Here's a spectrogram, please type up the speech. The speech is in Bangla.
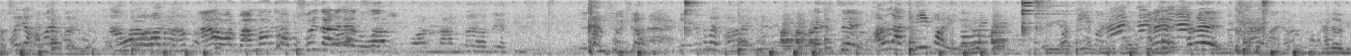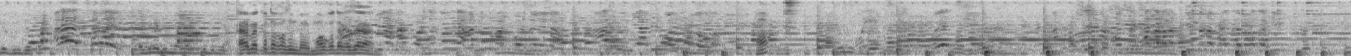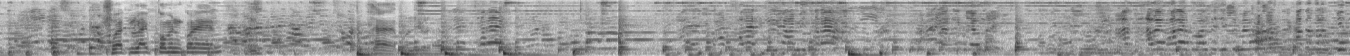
কারবার কথা কছেন ভাই মোর কথা কছেন হ্যাঁ? সবাই একটু লাইভ কমেন্ট করেন। হ্যাঁ অনেক বলতেছি তুমি আমার খাতা বলেন কি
